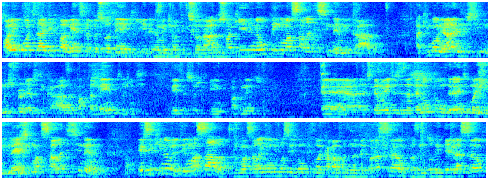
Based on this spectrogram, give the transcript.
Olha a quantidade de equipamentos que a pessoa tem aqui, ele realmente é um aficionado, só que ele não tem uma sala de cinema em casa. Aqui em Balneário existem muitos projetos de casa, apartamentos, a gente vê pessoas que têm apartamentos é, extremamente, às vezes até não tão grandes, mas investem em uma sala de cinema. Esse aqui não, ele tem uma sala, uma sala onde vocês vão acabar fazendo a decoração, fazendo toda a integração,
